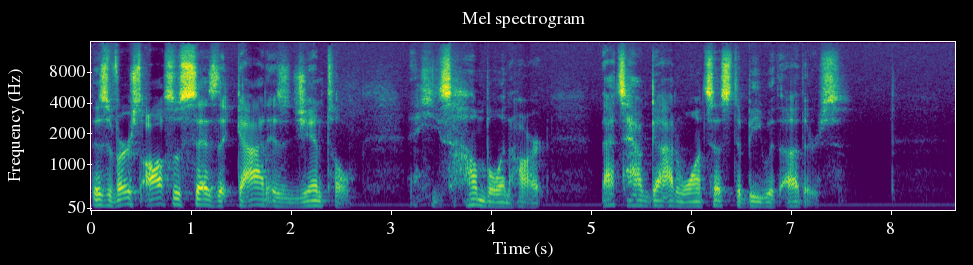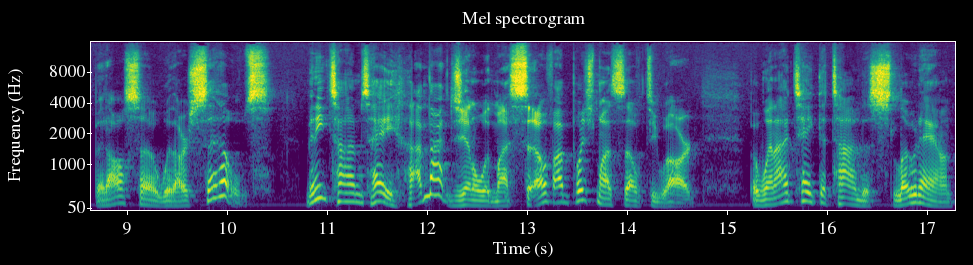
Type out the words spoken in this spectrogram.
This verse also says that God is gentle and He's humble in heart. That's how God wants us to be with others, but also with ourselves. Many times, hey, I'm not gentle with myself. I push myself too hard. But when I take the time to slow down,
